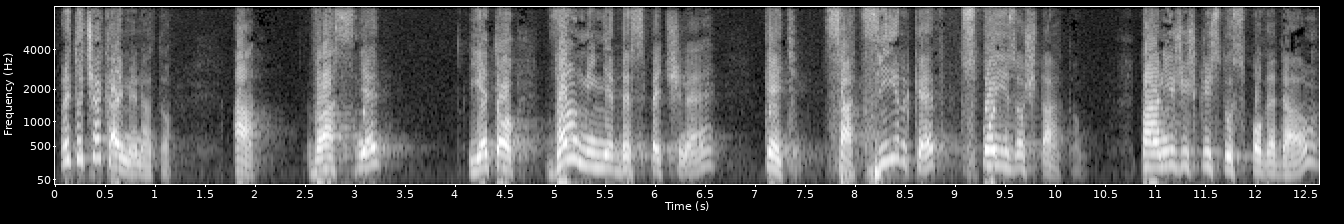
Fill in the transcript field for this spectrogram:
Preto čakajme na to. A vlastne je to veľmi nebezpečné, keď sa církev spojí so štátom. Pán Ježiš Kristus povedal,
